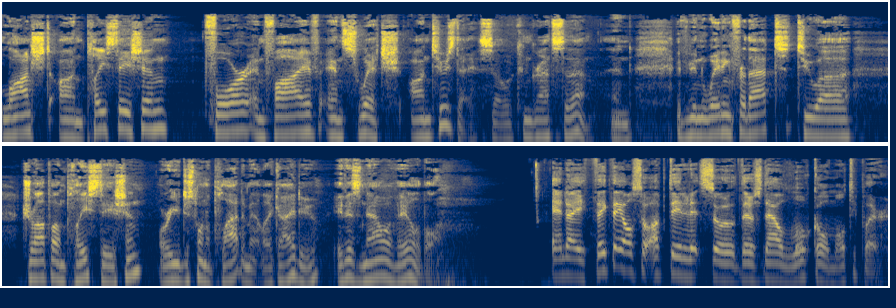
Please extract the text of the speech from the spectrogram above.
launched on PlayStation 4 and 5 and Switch on Tuesday. So congrats to them. And if you've been waiting for that to uh, drop on PlayStation or you just want to platinum it like I do, it is now available. And I think they also updated it so there's now local multiplayer.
